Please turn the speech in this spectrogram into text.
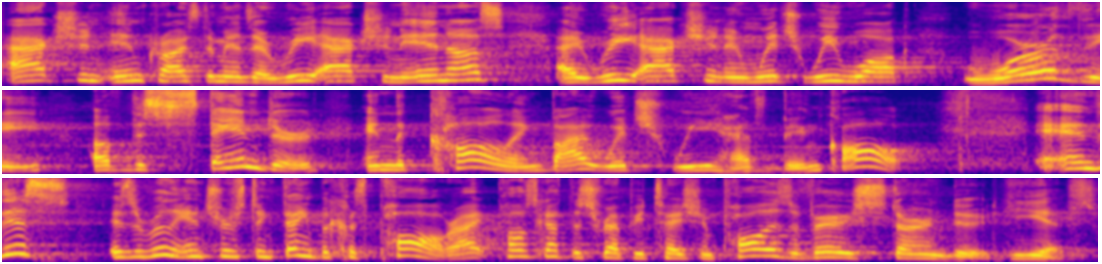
action in Christ demands a reaction in us, a reaction in which we walk worthy of the standard and the calling by which we have been called. And this is a really interesting thing because Paul, right? Paul's got this reputation. Paul is a very stern dude. He is.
